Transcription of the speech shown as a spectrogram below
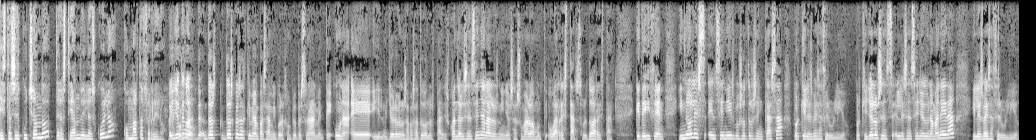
Estás escuchando Trasteando en la Escuela con Marta Ferrero. Oye, yo tengo dos, dos cosas que me han pasado a mí, por ejemplo, personalmente. Una, eh, y yo creo que nos ha pasado a todos los padres, cuando les enseñan a los niños a sumar o a, multi- o a restar, sobre todo a restar, que te dicen, y no les enseñéis vosotros en casa porque les vais a hacer un lío, porque yo los ens- les enseño de una manera y les vais a hacer un lío.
